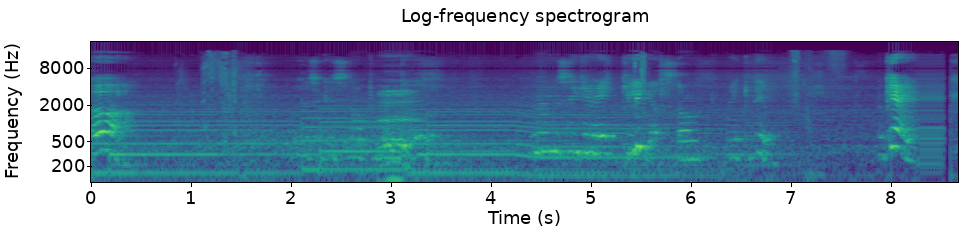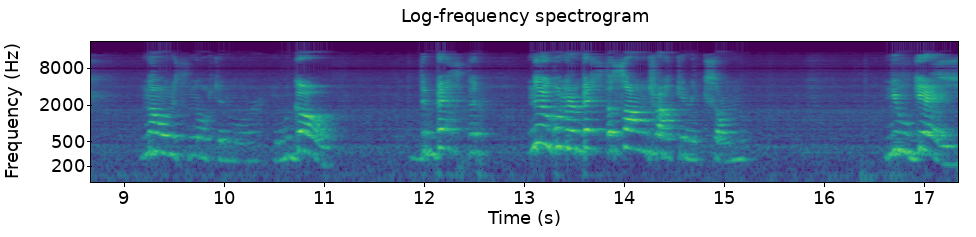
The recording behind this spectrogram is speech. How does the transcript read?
Ugh. Musik är snart Ugh. Men musiken är äcklig alltså. Riktigt. Okej. No it's not anymore. Here we go. Det bästa. Nu kommer den bästa soundtracken liksom. New game.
